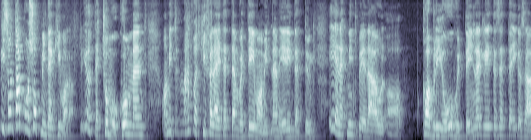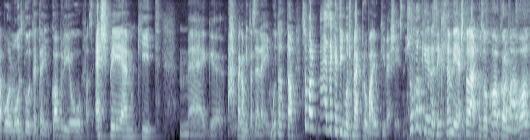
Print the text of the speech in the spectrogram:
viszont abból sok minden kimaradt. Jött egy csomó komment, amit hát vagy kifelejtettem, vagy téma, amit nem érintettünk. Ilyenek, mint például a kabrió, hogy tényleg létezette igazából mozgótetejű kabrió, az SPM kit, meg, hát meg amit az elején mutattam. Szóval ezeket így most megpróbáljuk kivesézni. Sokan kérdezik személyes találkozók alkalmával,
